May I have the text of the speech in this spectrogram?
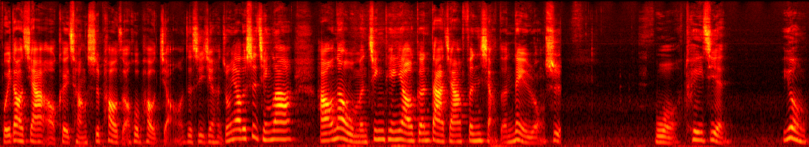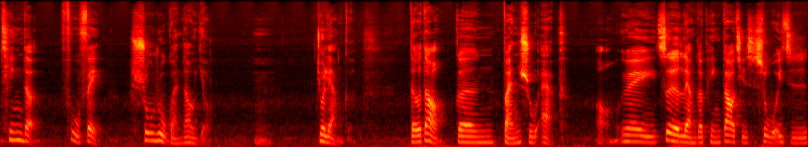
回到家哦，可以尝试泡澡或泡脚，这是一件很重要的事情啦。好，那我们今天要跟大家分享的内容是，我推荐用听的付费输入管道有，嗯。就两个，得到跟凡书 App 哦，因为这两个频道其实是我一直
